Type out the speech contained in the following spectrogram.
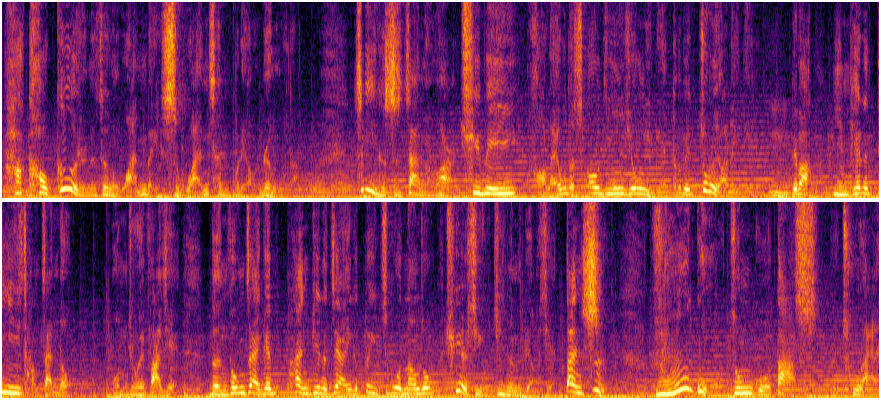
他靠个人的这种完美是完成不了任务的。这个是《战狼二》区别于好莱坞的超级英雄里边特别重要的一点，嗯，对吧？影片的第一场战斗，我们就会发现，冷锋在跟叛军的这样一个对峙过程当中，确实有惊人的表现。但是，如果中国大使不出来，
